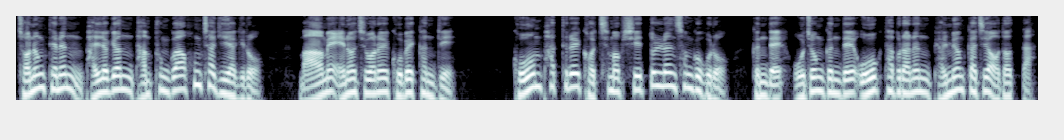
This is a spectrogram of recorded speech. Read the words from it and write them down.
전웅태는 반려견 단풍과 홍착 이야기로 마음의 에너지원을 고백한 뒤 고음 파트를 거침없이 뚫는 선곡으로 근대 오종근대 오옥타브라는 별명까지 얻었다.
